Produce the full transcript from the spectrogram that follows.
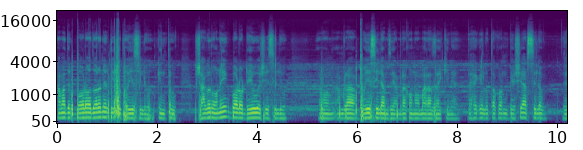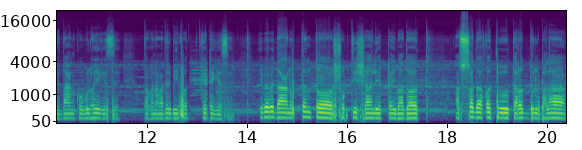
আমাদের বড় ধরনের বিপদ হয়েছিল, কিন্তু সাগর অনেক বড় ঢেউ এসেছিল এবং আমরা ভয়েছিলাম যে, আমরা কোনো মারা যায় কিনা। দেখা গেল, তখন বেশি আসছিল যে, দান কবুল হয়ে গেছে। তখন আমাদের বিপদ কেটে গেছে। এভাবে দান অত্যন্ত শক্তিশালী একটা ইবাদত। আসদাকতু তারদ্দুল ভালা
